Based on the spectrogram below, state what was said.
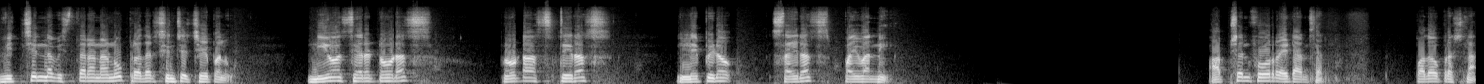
విచ్ఛిన్న విస్తరణను ప్రదర్శించే చేపలు. నియోసెరటోడస్ ప్రోటాస్టిరస్ లెపిడో సైరస్ పైవన్నీ. Option four right answer. పదవ ప్రశ్న.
